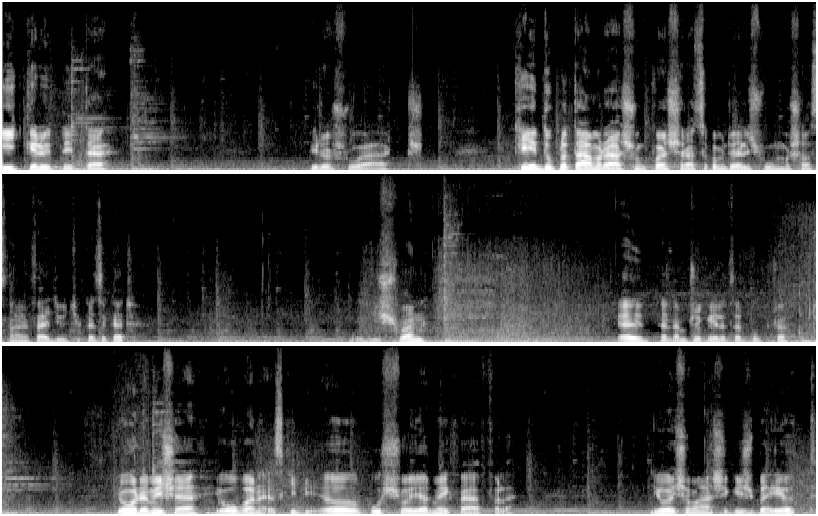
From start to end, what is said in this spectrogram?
Így kell ütni te. Piros ruhács. Két dupla támadásunk van, srácok, amit el is fogunk most használni, felgyújtjuk ezeket. Úgy is van. É, nem csak életet bukta. Jó, de mi se. Jó van, ez ki... Ó, pusoljad még felfele. Jó, és a másik is bejött.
